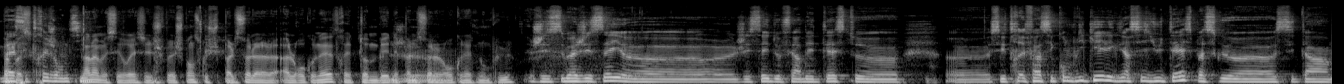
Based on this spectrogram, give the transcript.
Bah, parce- c'est très gentil. Non, non, mais c'est vrai. Je, je pense que je suis pas le seul à, à le reconnaître et Tom B n'est Je- pas le seul à le reconnaître non plus. Bah, J'essaye, euh, j'essaye de faire des tests. euh, euh, c'est très, enfin, c'est compliqué l'exercice du test parce que euh, c'est un,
